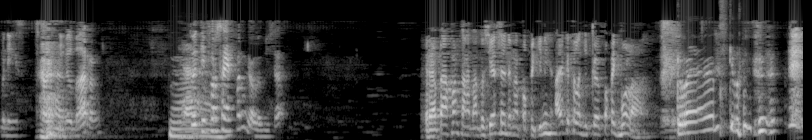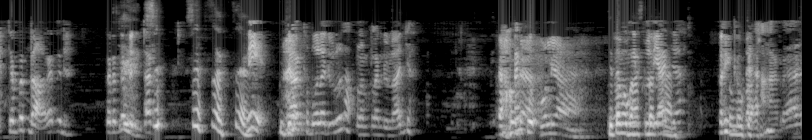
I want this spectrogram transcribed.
Mending sekali tinggal bareng. Nah, 24/7 kalau bisa. Ternyata Avan sangat antusias ya dengan topik ini. Ayo kita lanjut ke topik bola. keren, keren. Cepet banget udah. Ternyata bentar. Nih, jangan ke bola dulu lah, pelan-pelan dulu aja. Ya Kan udah, ku- kuliah. Kita mau bahas kuliah kebakaran. aja. Pembukaan. kebakaran.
